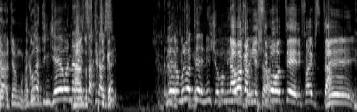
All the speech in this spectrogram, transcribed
ajya mu rugo. akavuga ati njyewe naretse akazi. Reba muri hoteli nishyuyemo miliyoni nabaga mu isibo hoteli 5 star Eh,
